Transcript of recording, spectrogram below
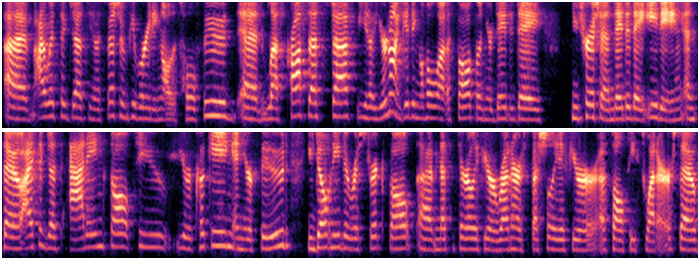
um, I would suggest, you know, especially when people are eating all this whole food and less processed stuff, you know, you're not getting a whole lot of salt on your day to day nutrition, day to day eating. And so I suggest adding salt to your cooking and your food. You don't need to restrict salt um, necessarily if you're a runner, especially if you're a salty sweater. So,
